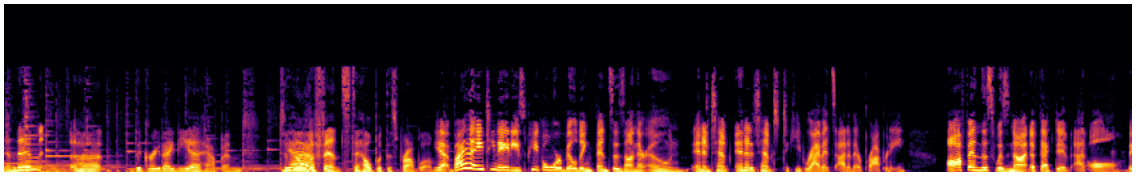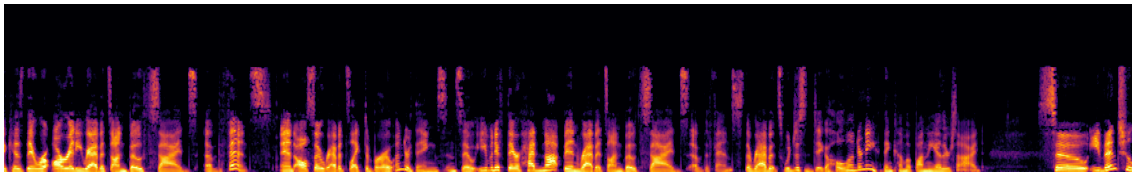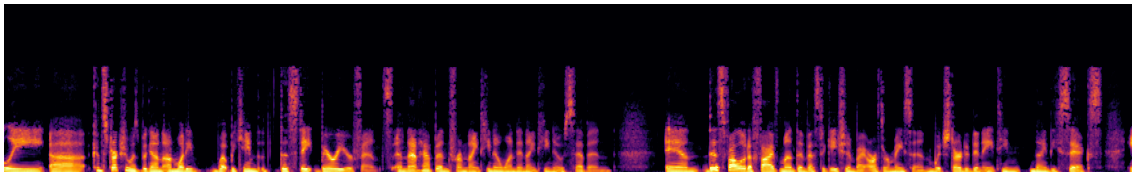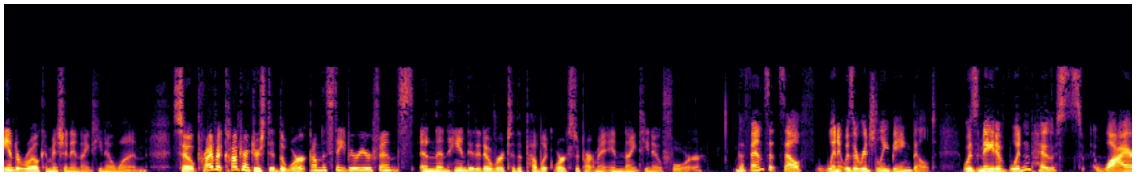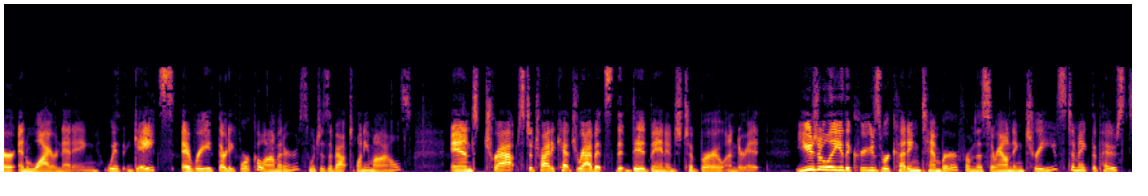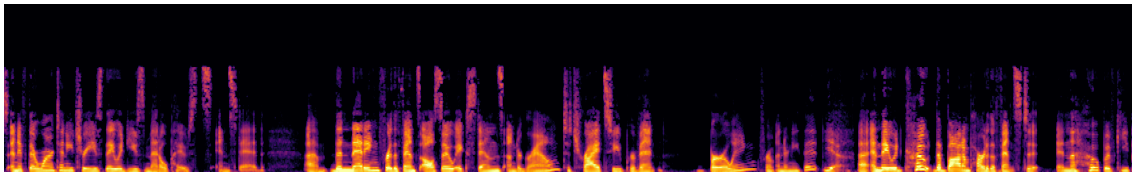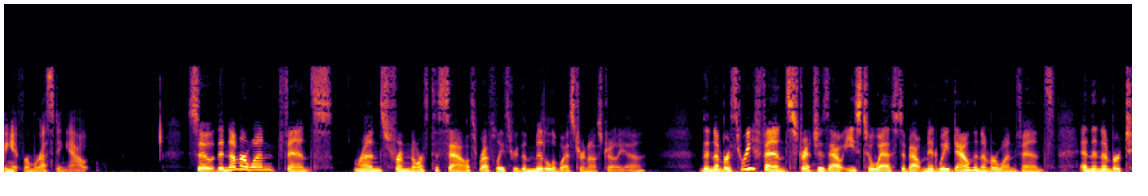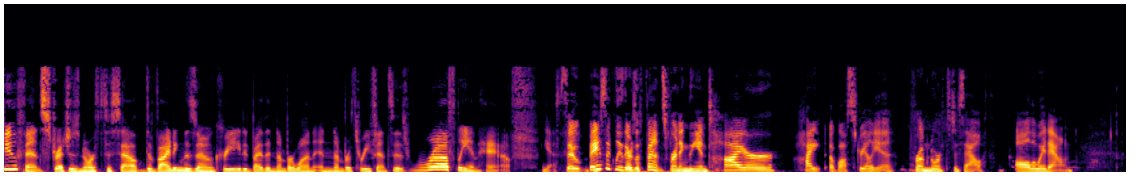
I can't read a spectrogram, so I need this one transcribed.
And then, uh, the great idea happened to Yeah. build a fence to help with this problem. Yeah, by the 1880s, people were building fences on their own in attempt in an attempt to keep rabbits out of their property. Often this was not effective at all because there were already rabbits on both sides of the fence. And also rabbits like to burrow under things. And so even if there had not been rabbits on both sides of the fence, the rabbits would just dig a hole underneath and come up on the other side. So eventually, uh, construction was begun on what he, what became the, the state barrier fence, and that happened from 1901 to 1907. And this followed a five month investigation by Arthur Mason, which started in 1896, and a royal commission in 1901. So private contractors did the work on the state barrier fence and then handed it over to the public works department in 1904. The fence itself, when it was originally being built, was made of wooden posts, wire, and wire netting, with gates every 34 kilometers, which is about 20 miles, and traps to try to catch rabbits that did manage to burrow under it. Usually the crews were cutting timber from the surrounding trees to make the posts, and if there weren't any trees, they would use metal posts instead. Um, the netting for the fence also extends underground to try to prevent burrowing from underneath it. Yeah. Uh, and they would coat the bottom part of the fence to, in the hope of keeping it from rusting out. So the number one fence runs from north to south, roughly through the middle of Western Australia. The number three fence stretches out east to west about midway down the number one fence, and the number two fence stretches north to south, dividing the zone created by the number one and number three fences roughly in half. Yes. So basically there's a fence running the entire height of Australia from north to south, all the way down.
